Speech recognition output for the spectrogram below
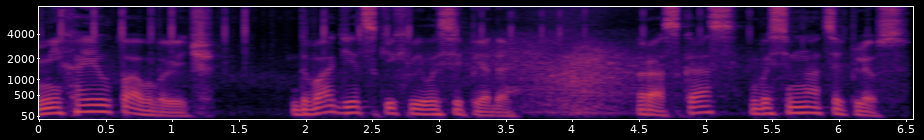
Михаил Павлович. Два детских велосипеда. Рассказ 18+.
